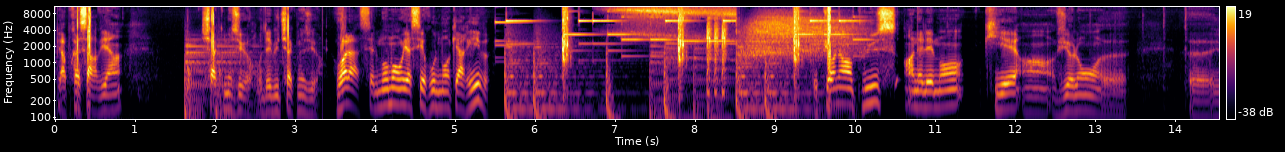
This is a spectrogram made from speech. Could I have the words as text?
Puis après, ça revient chaque mesure, au début de chaque mesure. Voilà, c'est le moment où il y a ces roulements qui arrivent. Et puis on a en plus un élément qui est un violon euh, euh.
